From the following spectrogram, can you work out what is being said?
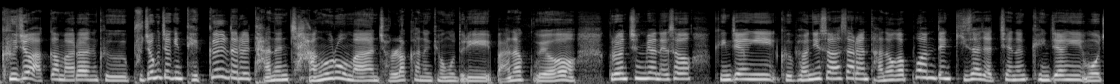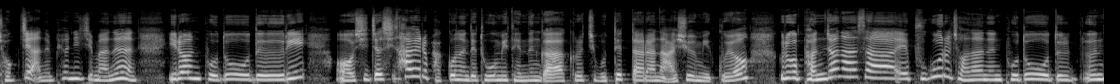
그저 아까 말한 그 부정적인 댓글들을 다는 장으로만 전락하는 경우들이 많았고요. 그런 측면에서 굉장히 그 변이수 하사란 단어가 포함된 기사 자체는 굉장히 뭐 적지 않은 편이지만은 이런 보도들이 어 진짜 사회를 바꾸는데 도움이 됐는가 그렇지 못했다라는 아쉬움이 있고요. 그리고 변전 하사의 부고를 전하는 보도들은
